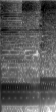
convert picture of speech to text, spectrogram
you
